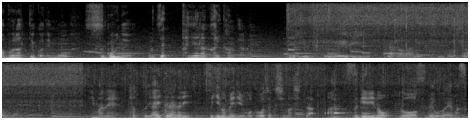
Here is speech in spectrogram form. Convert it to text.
油っていうかねもうすごいのよ。これ絶対柔らかいタンだよね今ねちょっと焼いてる間に次のメニューも到着しました。厚切りのロースでございます。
